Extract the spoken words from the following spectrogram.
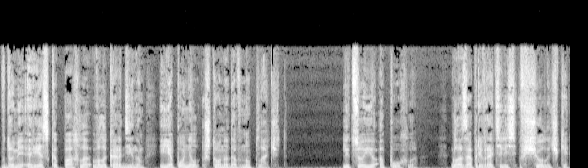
В доме резко пахло волокордином, и я понял, что она давно плачет. Лицо ее опухло, Глаза превратились в щелочки,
